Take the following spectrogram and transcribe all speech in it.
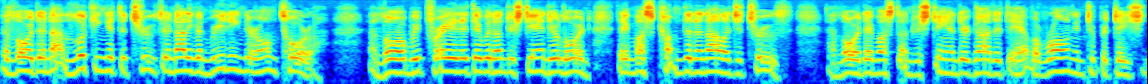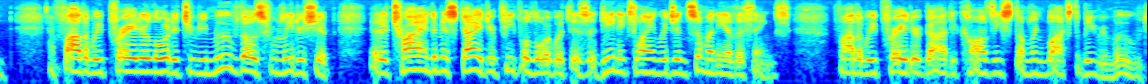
And Lord, they're not looking at the truth, they're not even reading their own Torah. And Lord, we pray that they would understand, dear Lord, they must come to the knowledge of truth. And Lord, they must understand, dear God, that they have a wrong interpretation. And Father, we pray, dear Lord, that you remove those from leadership that are trying to misguide your people, Lord, with this Adenics language and so many other things. Father, we pray, dear God, to cause these stumbling blocks to be removed.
